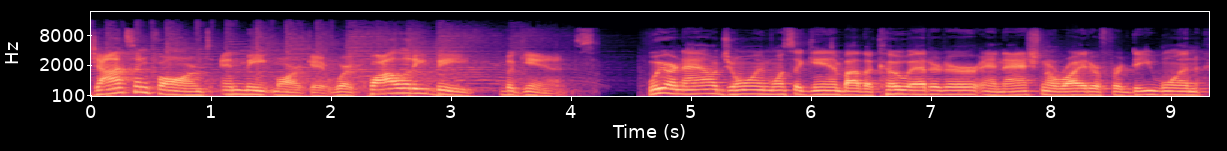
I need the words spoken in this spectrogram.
Johnson Farms and Meat Market, where quality beef begins. We are now joined once again by the co editor and national writer for D1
